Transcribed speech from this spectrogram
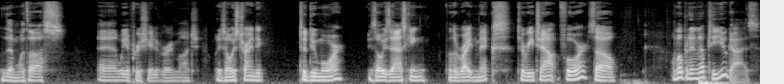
them with us. And we appreciate it very much. But he's always trying to, to do more. He's always asking for the right mix to reach out for. So I'm opening it up to you guys.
